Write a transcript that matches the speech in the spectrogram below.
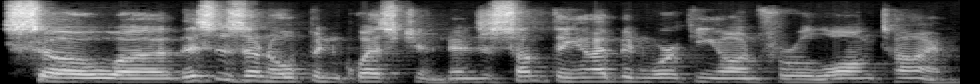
So uh, this is an open question and it's something I've been working on for a long time.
